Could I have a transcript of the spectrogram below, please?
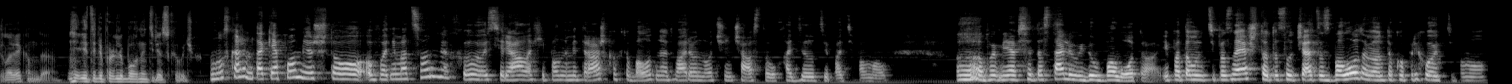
Человеком, да. Или это ли про любовный интерес в кавычках? Ну, скажем так, я помню, что в анимационных э, сериалах и полнометражках то болотная тварь, он очень часто уходил, типа, типа, мол, «А, вы меня все достали, уйду в болото. И потом, типа, знаешь, что-то случается с болотом, и он такой приходит, типа, мол,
